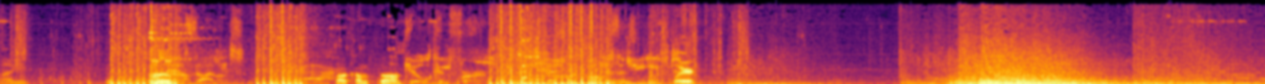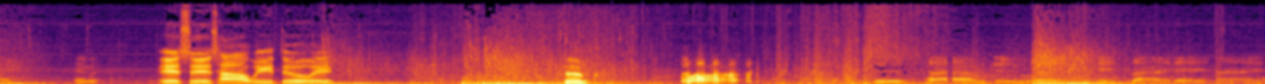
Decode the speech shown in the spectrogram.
I Room. Dead silence. Fuck, I'm stunned. Kill confirmed. Specialist bonus achieved. Clear. This is how we do it. Dude. Fuck. This is how we do it. It's Friday night.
